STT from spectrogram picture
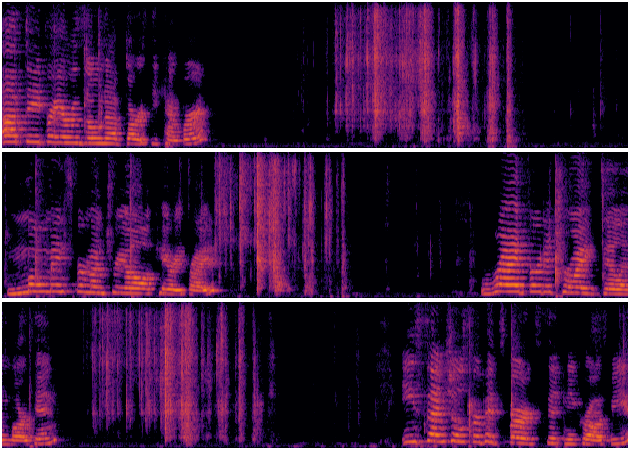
Update for Arizona of Darcy Kuemper. Moments for Montreal, Carey Price. Red for Detroit, Dylan Larkin. Essentials for Pittsburgh, Sidney Crosby.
